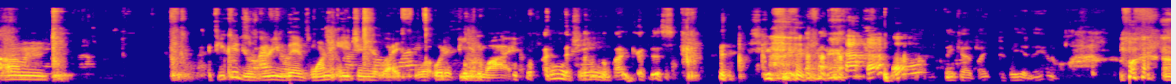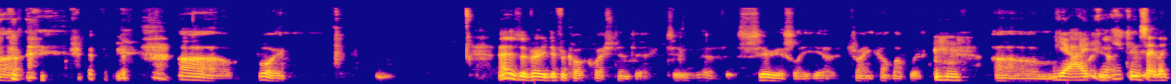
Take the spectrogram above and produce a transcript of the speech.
Um, if you could relive one age in your life, what would it be and why? Oh. Oh my goodness! I think I'd like to be an animal. Uh, oh boy, that is a very difficult question to to uh, seriously uh, try and come up with. hmm Um, Yeah, I, Yeah. you can say like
